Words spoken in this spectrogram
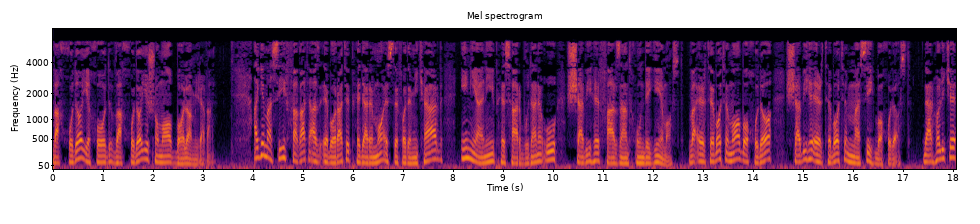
و خدای خود و خدای شما بالا می روم. اگه مسیح فقط از عبارت پدر ما استفاده می کرد این یعنی پسر بودن او شبیه فرزند خوندگی ماست و ارتباط ما با خدا شبیه ارتباط مسیح با خداست در حالی که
